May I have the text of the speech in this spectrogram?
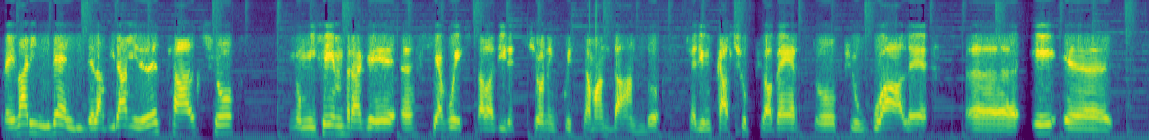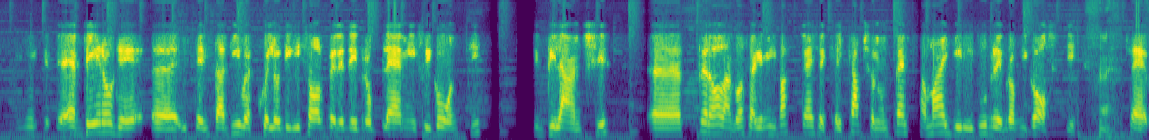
tra i vari livelli della piramide del calcio non mi sembra che eh, sia questa la direzione in cui stiamo andando, cioè di un calcio più aperto, più uguale eh, e eh, è vero che eh, il tentativo è quello di risolvere dei problemi sui conti, sui bilanci, eh, però la cosa che mi fa specie è che il calcio non pensa mai di ridurre i propri costi, eh. cioè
